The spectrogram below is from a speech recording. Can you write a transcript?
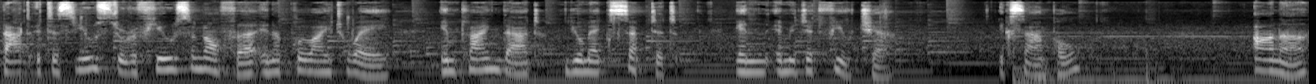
that it is used to refuse an offer in a polite way, implying that you may accept it in immediate future. Example Anna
